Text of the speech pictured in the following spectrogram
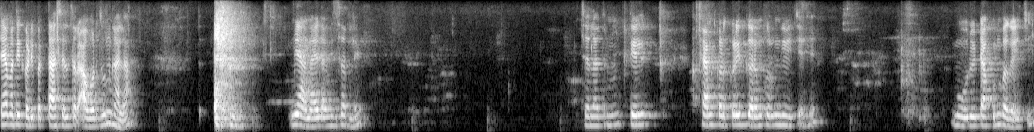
त्यामध्ये कढीपत्ता असेल तर आवर्जून घाला. मी आणायला विसरले. चला तर मग तेल छान कडकडीत गरम करून घ्यायचे आहे. मोहरी टाकून बघायची.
